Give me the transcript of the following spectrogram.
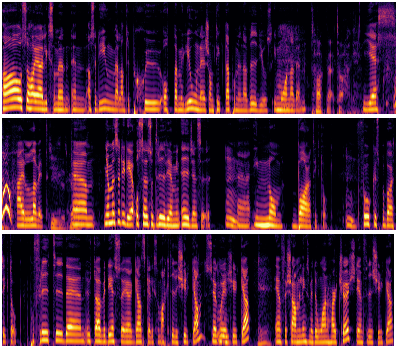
Ja och så har jag liksom en, en alltså det är mellan typ 7-8 miljoner som tittar på mina videos i månaden. Talk that talk. Yes, I love it. Jesus Christ. Ehm, ja men så det är det och sen så driver jag min agency Mm. eh, inom bara TikTok. Mm. Fokus på bara TikTok. På fritiden, utöver det så är jag ganska liksom aktiv i kyrkan. Så jag går i en Mm. kyrka, Mm. en församling som heter One Heart Church, det är en frikyrka.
